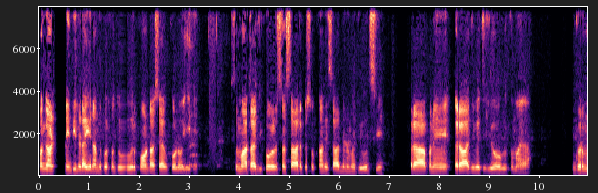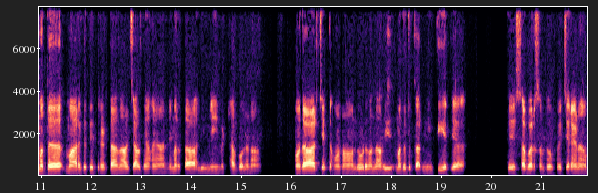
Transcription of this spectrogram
ਪੰਗਾਣੀ ਦੀ ਲੜਾਈ ਅਨੰਦਪੁਰ ਤੋਂ ਦੂਰ ਪੌਂਡਾ ਸਾਹਿਬ ਕੋਲ ਹੋਈ ਹੈ। ਸੋ ਮਾਤਾ ਜੀ ਕੋਲ ਸੰਸਾਰਕ ਸੁੱਖਾਂ ਦੇ ਸਾਧਨ ਮੌਜੂਦ ਸੀ ਪਰ ਆਪਨੇ ਰਾਜ ਵਿੱਚ ਯੋਗ ਕਮਾਇਆ। ਗੁਰਮਤ ਮਾਰਗ ਤੇ ਦ੍ਰਿੜਤਾ ਨਾਲ ਚੱਲਦਿਆਂ ਹੋਇਆਂ ਨਿਮਰਤਾ, ਹਲੀਮੀ, ਮਿੱਠਾ ਬੋਲਣਾ, ਉਦਾਰ ਚਿੱਤ ਹੋਣਾ, ਲੋੜਵੰਦਾਂ ਦੀ ਮਦਦ ਕਰਨੀ, ਧੀਰਜ ਤੇ ਸਬਰ ਸੰਤੋਖ ਵਿੱਚ ਰਹਿਣਾ,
